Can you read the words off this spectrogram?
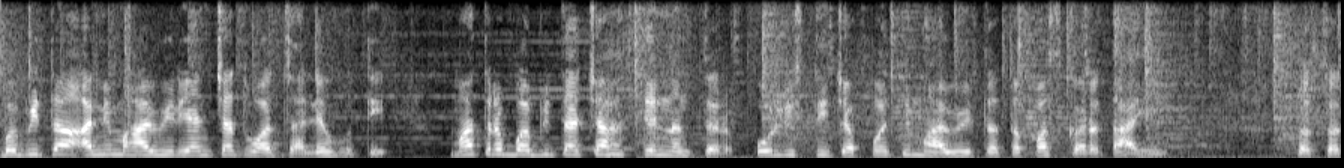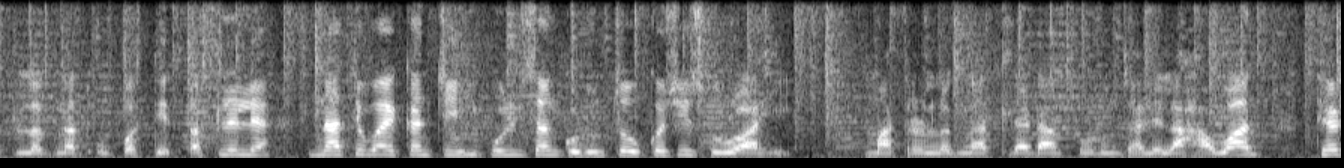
बबिता आणि महावीर यांच्यात वाद झाले होते. मात्र बबिताच्या हत्येनंतर पोलीस तिच्या पती महावीरचा तपास करत आहे. तसंच लग्नात उपस्थित असलेल्या नातेवाईकांचीही पोलिसांकडून चौकशी सुरू आहे. मात्र लग्नातल्या डान्सवरून झालेला हा वाद थेट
